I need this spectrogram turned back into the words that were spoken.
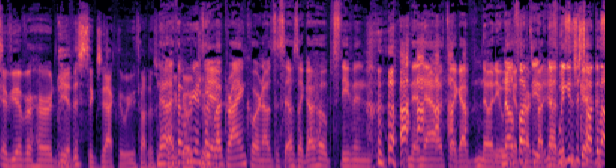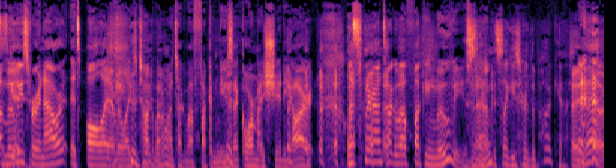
you have you ever heard the? This is exactly where you thought this was No, I going thought to we go. were going to Drew. talk about grindcore, and I was just, I was like, I hope Steven. and now it's like I have no idea what no, you guys fuck, are talking dude. about. No, if we this can is just good. talk This about is movies good. for an hour, it's all I ever like to talk about. I don't want to talk about fucking music or my shitty art. Let's sit around and talk about fucking movies, It's man. like, it's like he's heard the podcast. I know,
